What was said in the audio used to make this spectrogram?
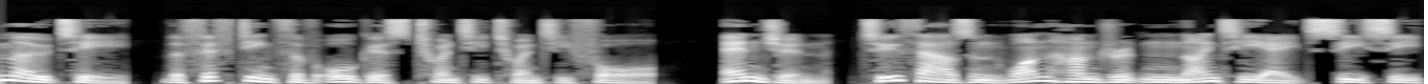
MOT, the 15th of August 2024. Engine, 2198 cc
